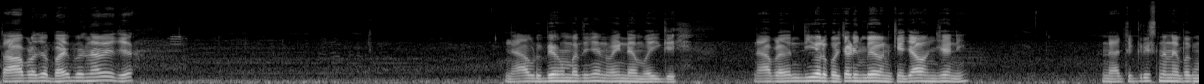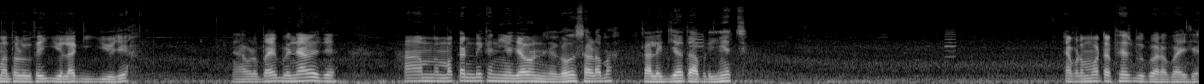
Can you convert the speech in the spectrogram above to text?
તો આપણે જો ભાઈ બનાવે છે. ને આપણી બેહુમાંથી છે ને વાઈંડામાં વહી ગઈ. ને આપણે દિવાલ ઉપર ચડીને બેવાનું ક્યાંય જવાનું છે નહીં. અને આજે કૃષ્ણના પગમાં થોડું થઈ ગયું, લાગી ગયું છે. ને આપણો ભાઈ બનાવે છે. હા, અમે મકાન દેખે અહીંયા જવાનું છે ગૌશાળામાં. કાલે ગયા હતા આપણે અહીંયા જ. આપણે મોટા ફેસબુકવાળા ભાઈ છે.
